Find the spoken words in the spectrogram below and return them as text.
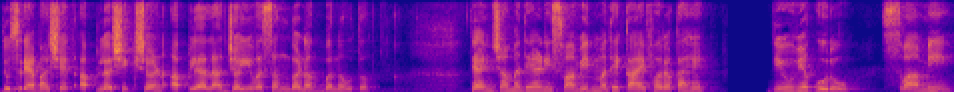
दुसऱ्या भाषेत आपलं शिक्षण आपल्याला जैव संगणक बनवतं. त्यांच्यामध्ये आणि स्वामींमध्ये काय फरक आहे? दिव्य गुरु स्वामी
